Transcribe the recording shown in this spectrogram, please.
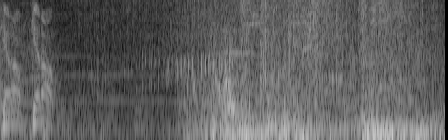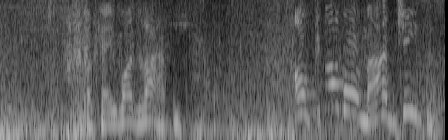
Get up, get up. Okay, why did that happen? Oh, come on, man. Jesus.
